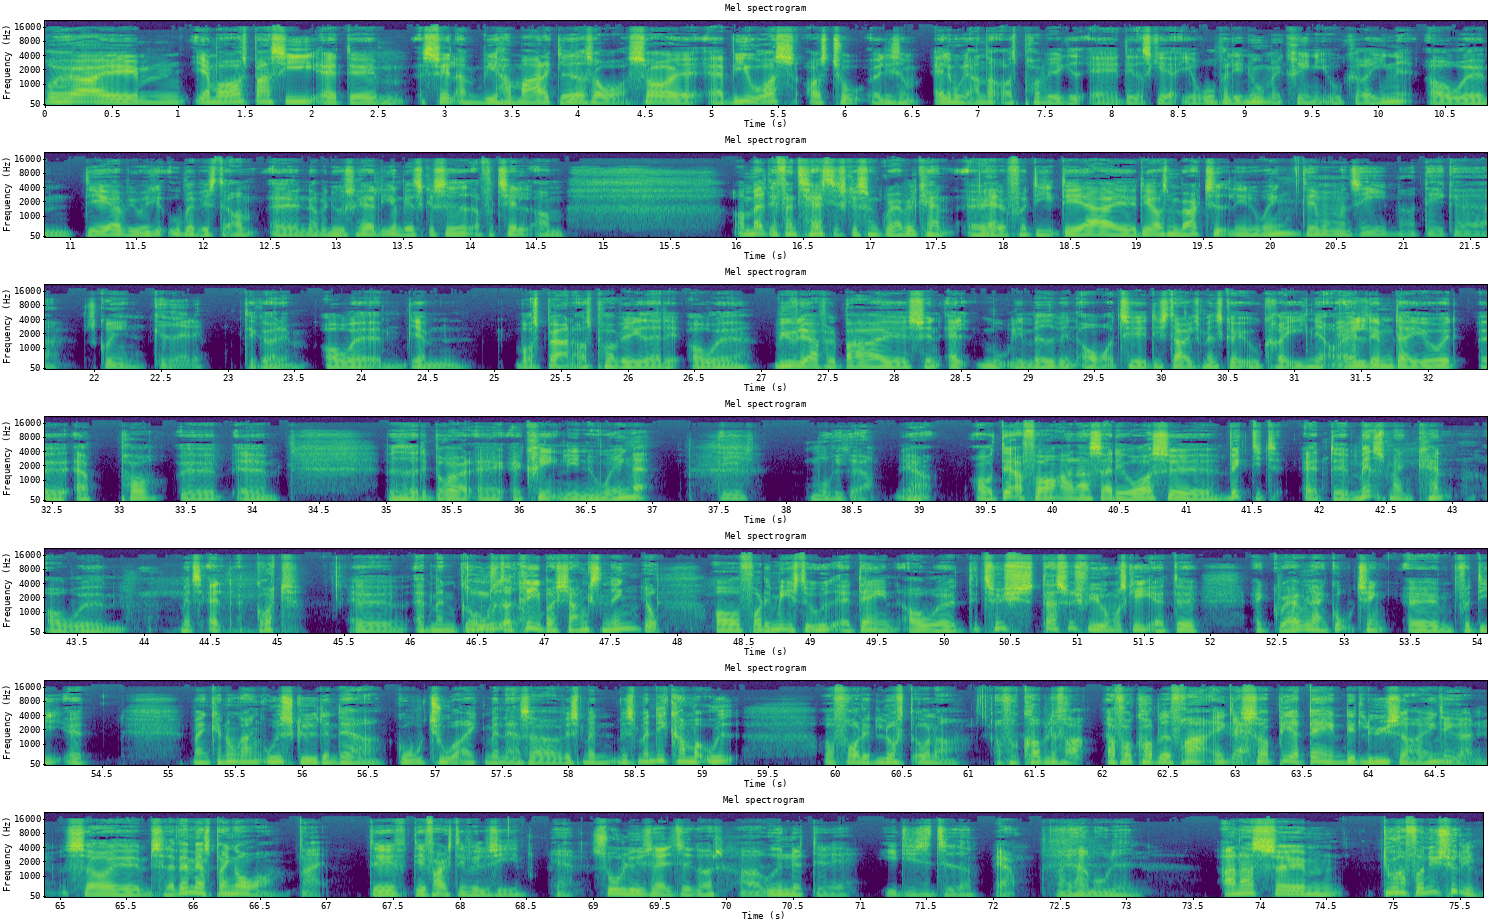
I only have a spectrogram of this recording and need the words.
Prøv at høre, øh, jeg må også bare sige, at øh, selvom vi har meget at glæde os over, så øh, er vi jo også, os to, øh, ligesom alle mulige andre, også påvirket af det, der sker i Europa lige nu med krigen i Ukraine, og øh, det er vi jo ikke ubevidste om, øh, når vi nu her lige om lidt skal sidde og fortælle om, om alt det fantastiske, som Gravel kan, øh, ja. Fordi det er, øh, det er også en mørk tid lige nu, ikke? Det må man sige, og det gør sgu en ked af det. Det gør det. Og øh, jamen, vores børn er også påvirket af det, og øh, vi vil i hvert fald bare øh, sende alt muligt medvind over til de stakkels mennesker i Ukraine, og Ja. alle dem, der i øvrigt øh, er på, øh, øh, hvad hedder det, berørt af, af krigen lige nu. Ikke? Ja. Det må vi gøre. ja. Og derfor, Anders, er det jo også øh, vigtigt, at øh, mens man kan, og øh, mens alt er godt, Ja. øh, at man går Nogle ud og griber chancen, ikke? Jo. og får det meste ud af dagen. Og øh, det synes, der synes vi jo måske, at, øh, at gravel er en god ting, øh, fordi at man kan nogle gange udskyde den der gode tur, ikke? men altså, hvis man, hvis man lige kommer ud og får lidt luft under, Og få koblet fra, og får koblet fra, ikke? Ja. Så bliver dagen lidt lysere. Ikke? det gør den. Så, øh, så lad være med at springe over. Nej. Det, det er faktisk det, vi vil sige. Ja. Sollys er altid godt, og udnytte det i disse tider, Ja. når jeg har muligheden. Anders, øh, du har fået en ny cykel.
